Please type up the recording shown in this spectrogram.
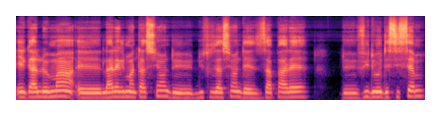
Également, euh, la réglementation de l'utilisation des appareils de vidéo, des systèmes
